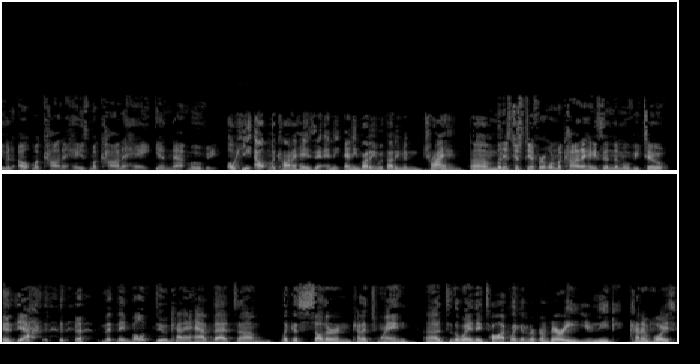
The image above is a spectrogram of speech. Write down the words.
even out McConaughey's McConaughey in that movie. Oh, he out McConaughey's any, anybody without even trying. Um, But it's just different when McConaughey's in the movie too. It, yeah, They- they both do kind of have that, um, like a southern kind of twang, uh, to the way they talk, like a, a very unique kind of voice.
